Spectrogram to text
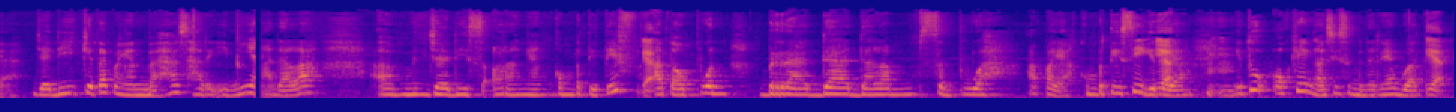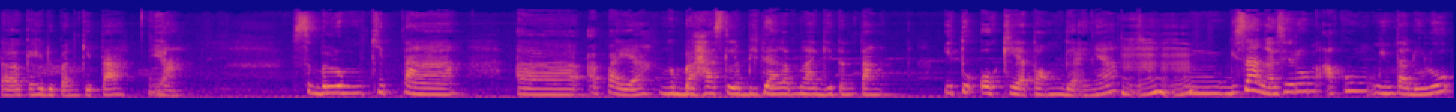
Ya, jadi kita pengen bahas hari ini yang adalah uh, menjadi seorang yang kompetitif Ya. ataupun berada dalam sebuah apa ya kompetisi gitu Ya, ya. Itu oke nggak sih sebenarnya buat Ya. uh, kehidupan kita? Ya. Nah, sebelum kita uh, apa ya ngebahas lebih dalam lagi tentang itu oke atau enggaknya, Hmm, bisa nggak sih Rum? Aku minta dulu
